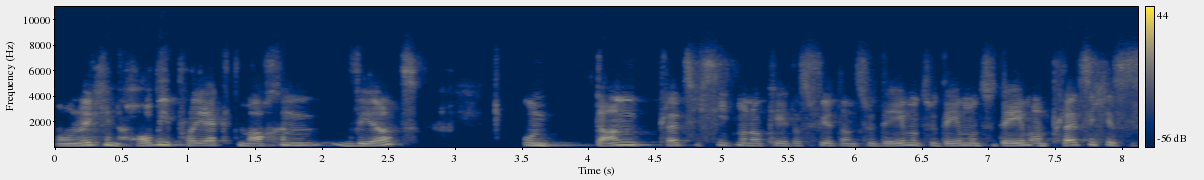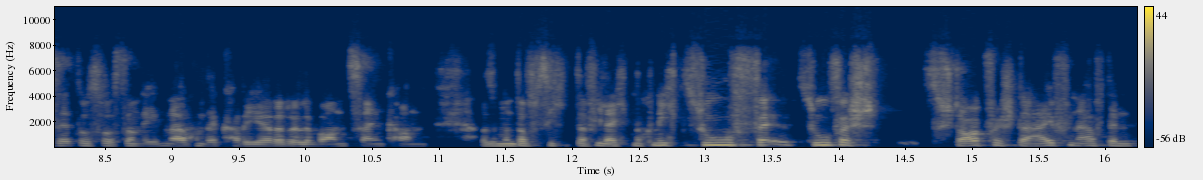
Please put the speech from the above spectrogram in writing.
wo man wirklich ein Hobbyprojekt machen wird Und dann plötzlich sieht man, okay, das führt dann zu dem und zu dem und zu dem. Und plötzlich ist es etwas, was dann eben auch in der Karriere relevant sein kann. Also man darf sich da vielleicht noch nicht zu, zu stark versteifen auf den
